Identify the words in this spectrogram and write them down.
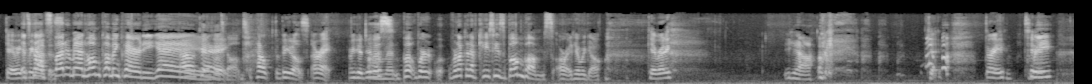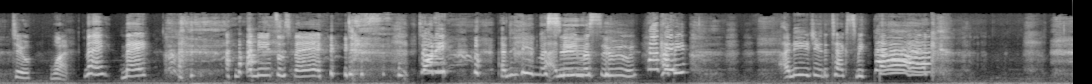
Okay, we, It's we called. Spider-Man Homecoming Parody. Yay! Okay. Help the Beatles. All right. Are we gonna do this? man. But we're we're not gonna have Casey's bum bums. All right, here we go. Okay, ready? Yeah. Okay. Okay. Three, two, Three, two, one. May. May. I need some space. Tony. I need my I suit. need my suit. Happy. I need you to text me back.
